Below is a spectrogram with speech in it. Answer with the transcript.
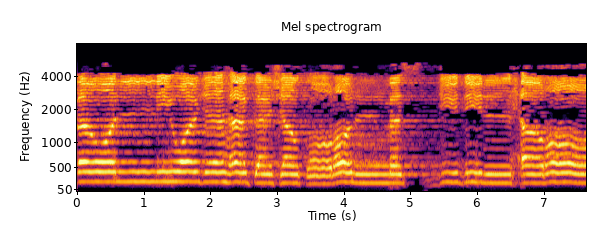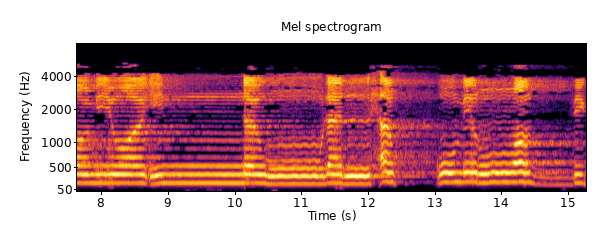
فول وجهك شطر المسجد الحرام وإنه للحق من ربك.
